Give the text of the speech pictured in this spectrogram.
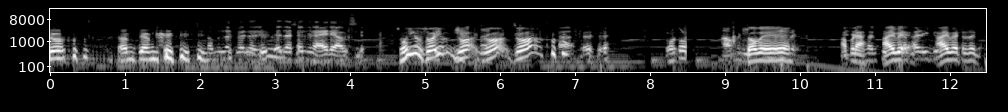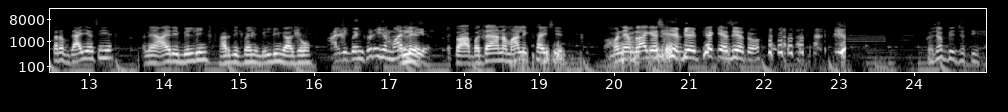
જો આમ તેમ જોયું જોયું જો જો જો. તો હવે આપણે હાઈવે હાઈવે તરફ જઈએ છીએ અને આયરી બિલ્ડિંગ હાર્દિકભાઈ ની બિલ્ડિંગ આ જો. હાર્દિકભાઈ થોડી છે મારી છે. તો આ બધા આના માલિક થાય છે. મને એમ લાગે છે બે ફેંકે છે તો. ગજબ બેજતી હે.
